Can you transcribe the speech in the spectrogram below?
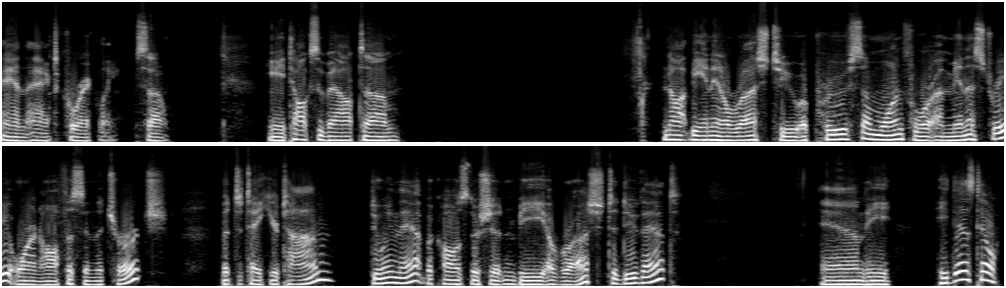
and act correctly. So, he talks about, um, not being in a rush to approve someone for a ministry or an office in the church, but to take your time doing that because there shouldn't be a rush to do that. And he he does tell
